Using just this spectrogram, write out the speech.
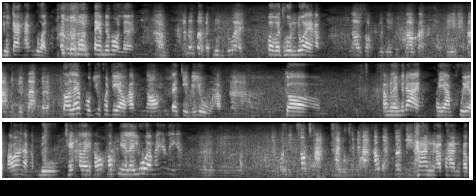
อยู่กลางทางด่วนคนเต็มไปหมดเลย ครับแล้วมันเปิดประทุนด้วย เปิดประทุนด้วยครับ เราสองคนยังเราแบบสองคนยังไงบ้างมันเยอะมากเลยตอนแรกผมอยู่คนเดียวครับ น้องจันจิไม่อยู่ครับ อ่า ก็ ทำอะไรไม่ได้ครับพยายามคุยกับเขาแหละครับ ดูเช็คอะไรเขาเขามีอะไรรั่วไหมอะไรเงี้ยแต่ว่ามีเข้าฉากทันใช่ไหมคะเข้าแบบเข้าซีนทันครับทันครับ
